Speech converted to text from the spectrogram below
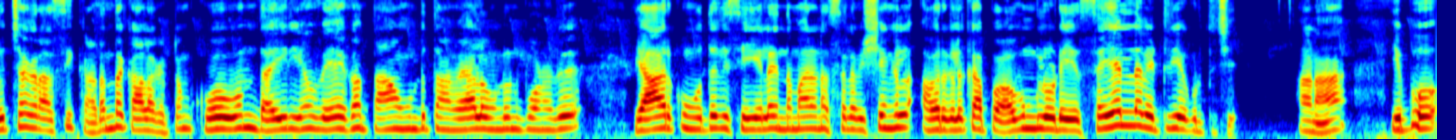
ருச்சகராசி கடந்த காலகட்டம் கோபம் தைரியம் வேகம் தான் உண்டு தான் வேலை உண்டுன்னு போனது. யாருக்கும் உதவி செய்யலை. இந்த மாதிரியான சில விஷயங்கள் அவர்களுக்கு அப்போ அவங்களுடைய செயலில் வெற்றியை கொடுத்துச்சு. ஆனால் இப்போது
